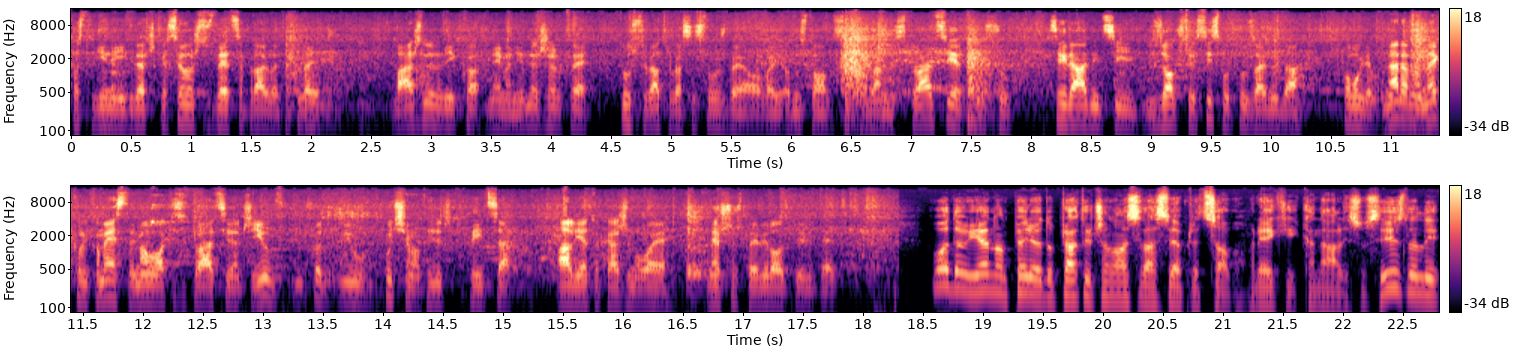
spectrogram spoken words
posteljine, igračke, sve ono što su deca pravila i tako dalje. Važno je da niko nema nijedne žrtve. Tu su vatrogasne službe, ovaj, odnosno sve problemne situacije, tu su svi radnici iz opštine, svi smo tu zajedno da pomognemo. Naravno, nekoliko mesta imamo ovakve situacije, znači i u, i u kućama fizičkih lica, ali eto, kažemo, ovo je nešto što je bilo od prioriteta. Voda u jednom periodu praktično nosila sve pred sobom. Reke i kanali su se izlili,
